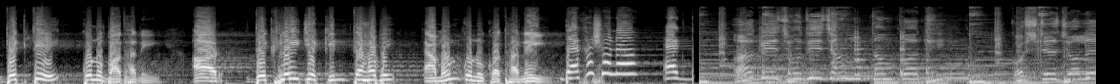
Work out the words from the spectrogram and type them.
দেখতে কোনো বাধা নেই। আর দেখলেই যে কিনতে হবে এমন কোনো কথা নেই। দেখাশোনা একদম আগে যদি জানতাম পাখি কষ্টের জলে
